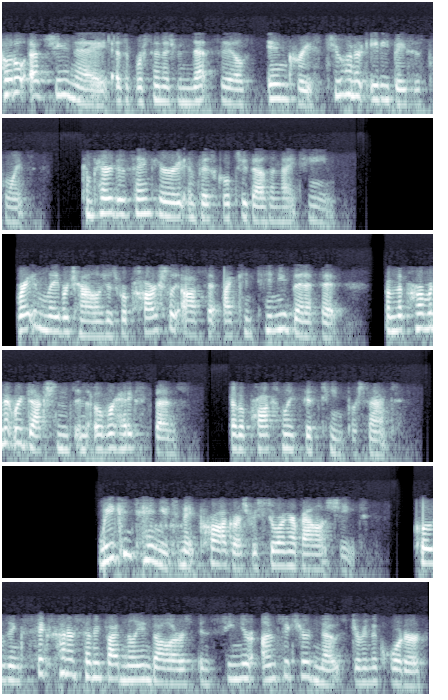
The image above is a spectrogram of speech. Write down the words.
Total SG&A as a percentage of net sales increased 280 basis points compared to the same period in fiscal 2019. Rate and labor challenges were partially offset by continued benefit from the permanent reductions in overhead expense of approximately 15%. We continue to make progress restoring our balance sheet, closing $675 million in senior unsecured notes during the quarter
